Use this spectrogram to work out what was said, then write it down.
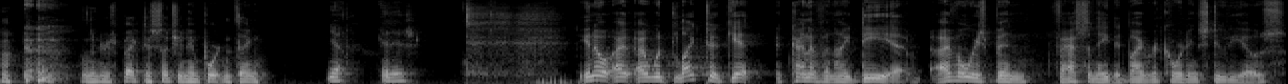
And respect is such an important thing. Yeah, it is. You know, I, I would like to get kind of an idea. I've always been fascinated by recording studios.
